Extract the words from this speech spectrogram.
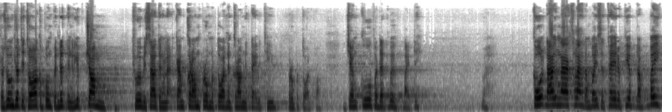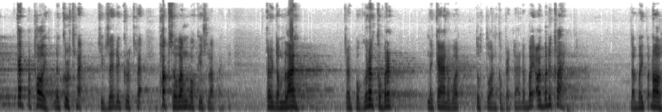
ក្រសួងយុតិធម៌កំពុងពិនិត្យនិងរៀបចំធ្វើវិសោធនកម្មក្រមព្រហ្មទណ្ឌនិងក្រមនីតិវិធីព្រហ្មទណ្ឌផងអញ្ចឹងគួរប្រឌិតមើលបែបនេះ គោលដៅណាខ្លះដើម្បីស្ថិរភាពដើម្បីកាត់បន្ថយនៅគ្រោះថ្នាក់ជាពិសេសដោយគ្រោះថ្នាក់ផឹកស្វឹងរបស់គេស្លាប់បែបនេះត្រូវដំឡើងត្រូវពង្រឹងកម្រិតនៃការអនុវត្តទោសទណ្ឌកម្រិតដែរដើម្បីឲ្យមនុស្សខ្លាចដើម្បីផ្ដល់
